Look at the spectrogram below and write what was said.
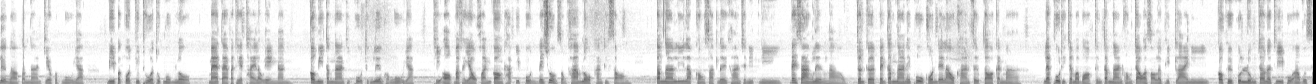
รื่องราวตำนานเกี่ยวกับงูยักษ์มีปรากฏอยู่ทั่วทุกมุมโลก แม้แต่ประเทศไทยเราเองนั้น ก็มีตำนานที่พูดถึงเรื่องของงูยักษ์ที่ออกมาเขย่าขวัญกองทัพญี่ปุ่นในช่วงสงครามโลกครั้งที่สองตำนานลี้ลับของสัตว์เลื้อยคลานชนิดนี้ได้สร้างเรื่องราว จนเกิดเป็นตำนานให้ผู้คนได้เล่าขานสืบต่อกันมา และผู้ที่จะมาบอกถึงตำนานของเจ้าอสรพิษร้ายนี้ ก็คือคุณลุงเจ้าหน้าที่ผู้อาวุโส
